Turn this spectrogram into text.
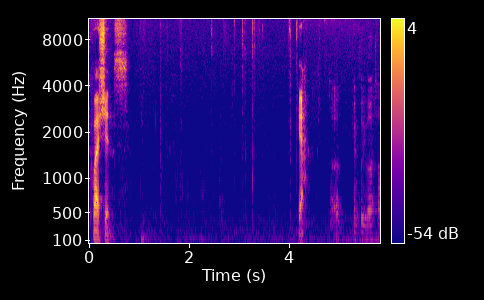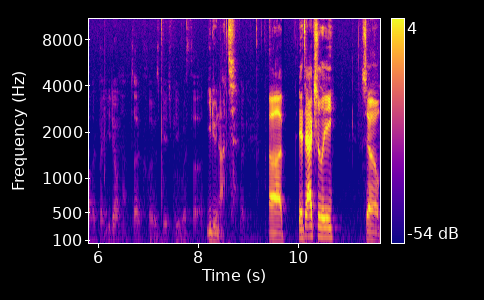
Questions? Yeah, Uh, completely off topic, but you don't have to close PHP with uh, you do not. okay. Uh, it's actually, so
